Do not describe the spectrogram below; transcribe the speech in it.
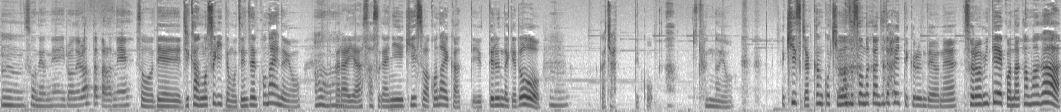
うん、そうだよね。いろいろあったからね。そうで、時間を過ぎても全然来ないのよ。うんうんだから、いや、さすがにキースは来ないかって言ってるんだけど、うんガチャってこうあ、来んのよ。キース若干こう気まずそうな感じで入ってくるんだよね。それを見て、こう仲間が、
